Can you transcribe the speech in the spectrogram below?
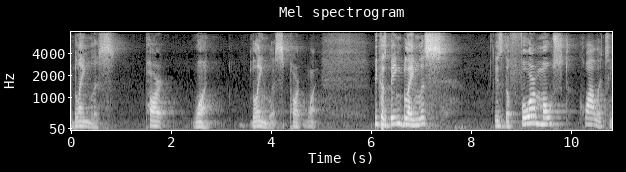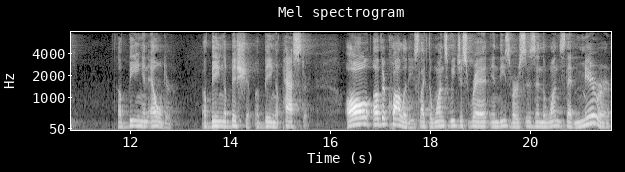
Blameless, part one. Blameless, part one. Because being blameless is the foremost quality of being an elder, of being a bishop, of being a pastor. All other qualities, like the ones we just read in these verses and the ones that mirror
